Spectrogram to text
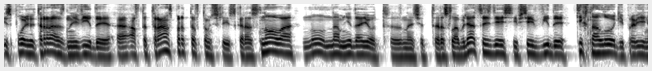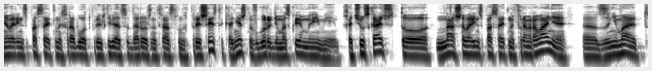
использовать разные виды автотранспорта, в том числе и скоростного, ну, нам не дает, значит, расслабляться здесь. И все виды технологий проведения аварийно-спасательных работ при ликвидации дорожно-транспортных происшествий, конечно, в городе Москве мы имеем. Хочу сказать, что наше аварийно-спасательное формирование э, занимает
